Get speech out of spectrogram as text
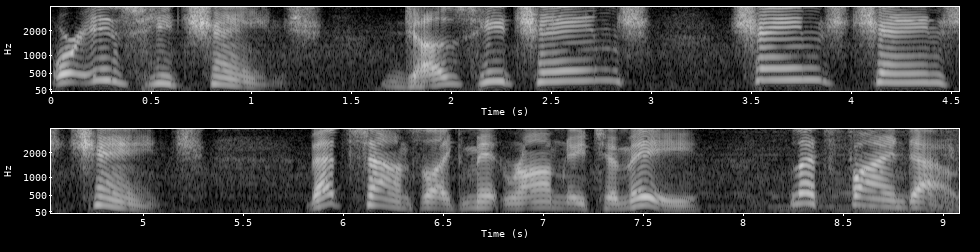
Or is he change? Does he change? Change, change, change. That sounds like Mitt Romney to me. Let's find out.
